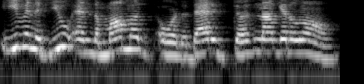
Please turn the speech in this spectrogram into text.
Even if you and the mama or the daddy does not get along,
